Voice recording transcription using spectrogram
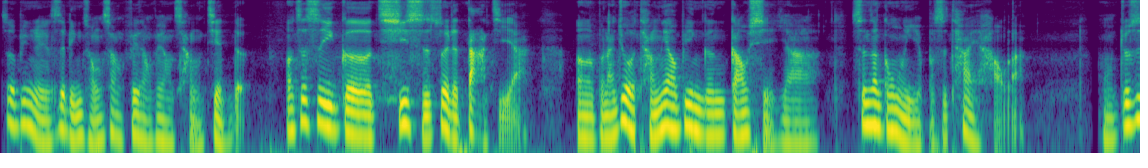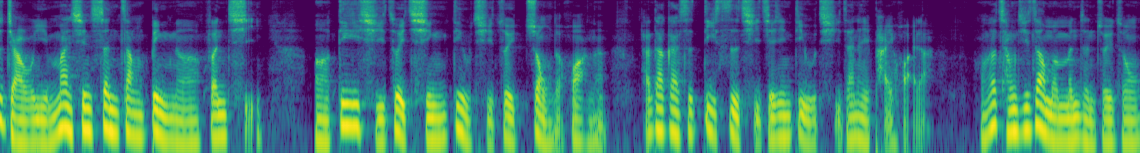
这个病人也是临床上非常非常常见的。而这是一个七十岁的大姐啊，呃，本来就有糖尿病跟高血压。肾脏功能也不是太好啦，嗯，就是假如以慢性肾脏病呢分期，呃，第一期最轻，第五期最重的话呢，它大概是第四期接近第五期在那里徘徊啦。哦，他长期在我们门诊追踪，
